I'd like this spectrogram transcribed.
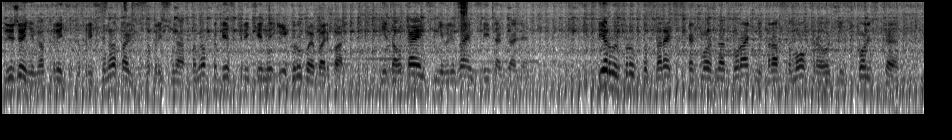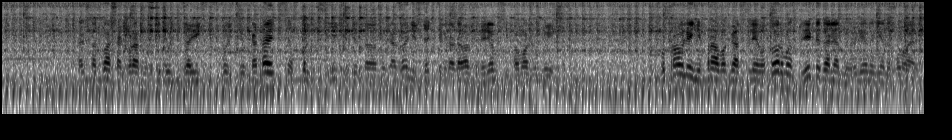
Движение навстречу запрещено, также запрещена остановка без причины и грубая борьба. Не толкаемся, не врезаемся и так далее. Первый круг постарайтесь как можно аккуратнее, трасса мокрая, очень скользкая. Так что от вашей аккуратности будет зависеть, сколько вы катаетесь, а сколько сидите где-то на газоне, ждать, когда до вас доберемся и поможем выехать. В управлении право газ, лево тормоз, две педали одновременно не нажимаются.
